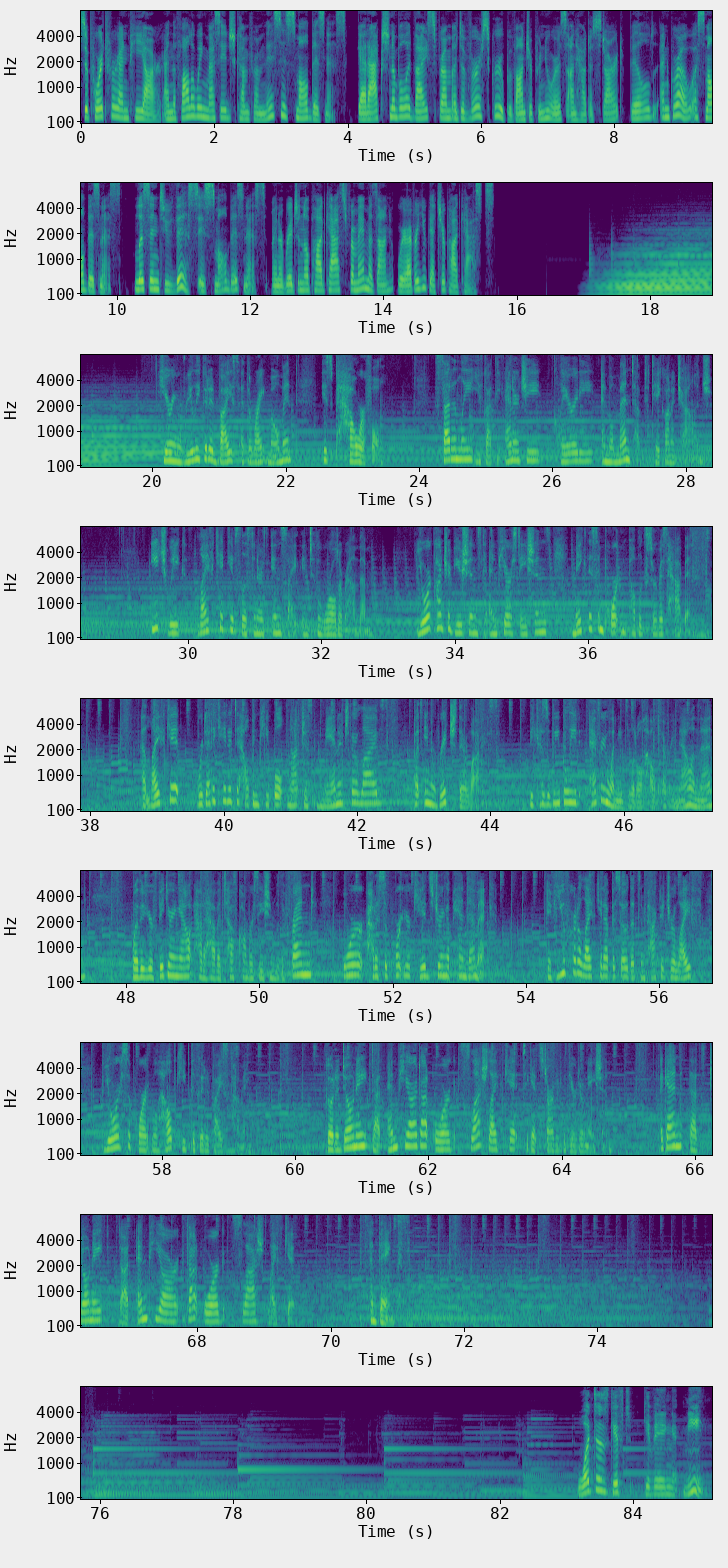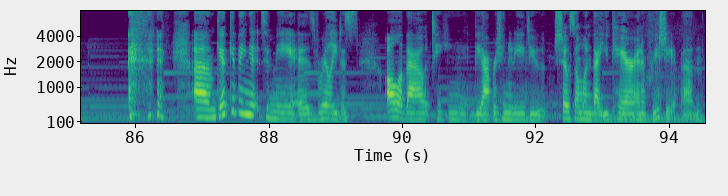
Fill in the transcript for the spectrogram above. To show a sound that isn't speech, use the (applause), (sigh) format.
Support for NPR and the following message come from This is Small Business. Get actionable advice from a diverse group of entrepreneurs on how to start, build, and grow a small business. Listen to This is Small Business, an original podcast from Amazon, wherever you get your podcasts. Hearing really good advice at the right moment is powerful. Suddenly, you've got the energy, clarity, and momentum to take on a challenge. Each week, Life Kit gives listeners insight into the world around them. Your contributions to NPR stations make this important public service happen. At Life Kit, we're dedicated to helping people not just manage their lives, but enrich their lives. Because we believe everyone needs a little help every now and then, whether you're figuring out how to have a tough conversation with a friend or how to support your kids during a pandemic. If you've heard a Life Kit episode that's impacted your life, your support will help keep the good advice coming. Go to donate.npr.org slash lifekit to get started with your donation. Again, that's donate.npr.org slash lifekit. And thanks. What does gift giving mean? Um, gift giving to me is really just all about taking the opportunity to show someone that you care and appreciate them.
